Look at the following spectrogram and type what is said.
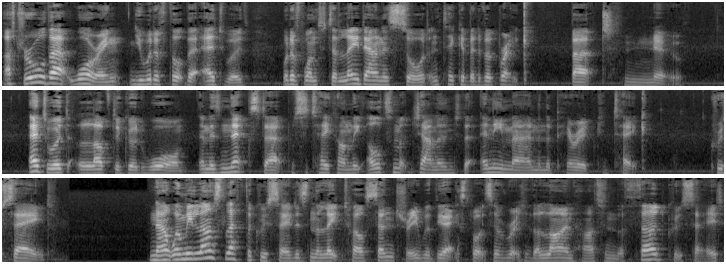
After all that warring, you would have thought that Edward would have wanted to lay down his sword and take a bit of a break. But no. Edward loved a good war, and his next step was to take on the ultimate challenge that any man in the period could take crusade. Now, when we last left the Crusaders in the late 12th century with the exploits of Richard the Lionheart in the Third Crusade,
